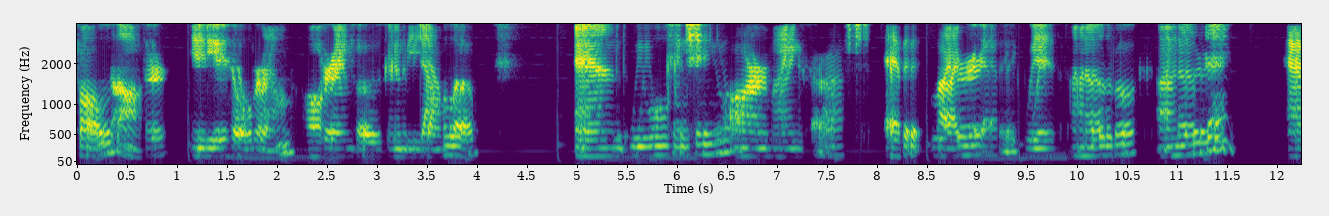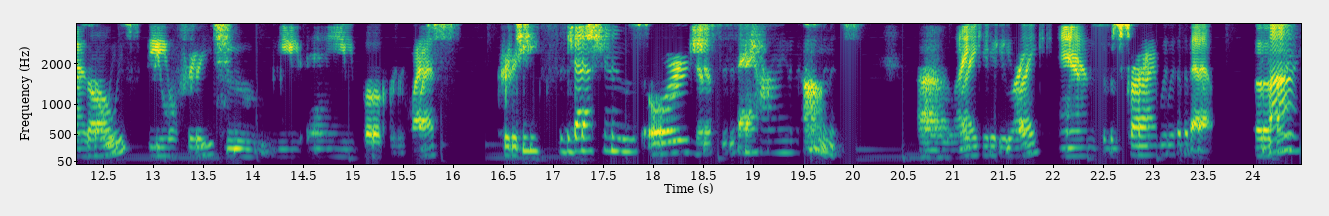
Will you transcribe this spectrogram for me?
Follow the author, India Hill Brown. All her info is going to be down below. And we will continue our Minecraft epic library epic with another book another day. As always, feel free to leave any book requests, critiques, suggestions, or just to say hi in the comments. Uh, like if you like, and subscribe with a bell. Bye bye.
